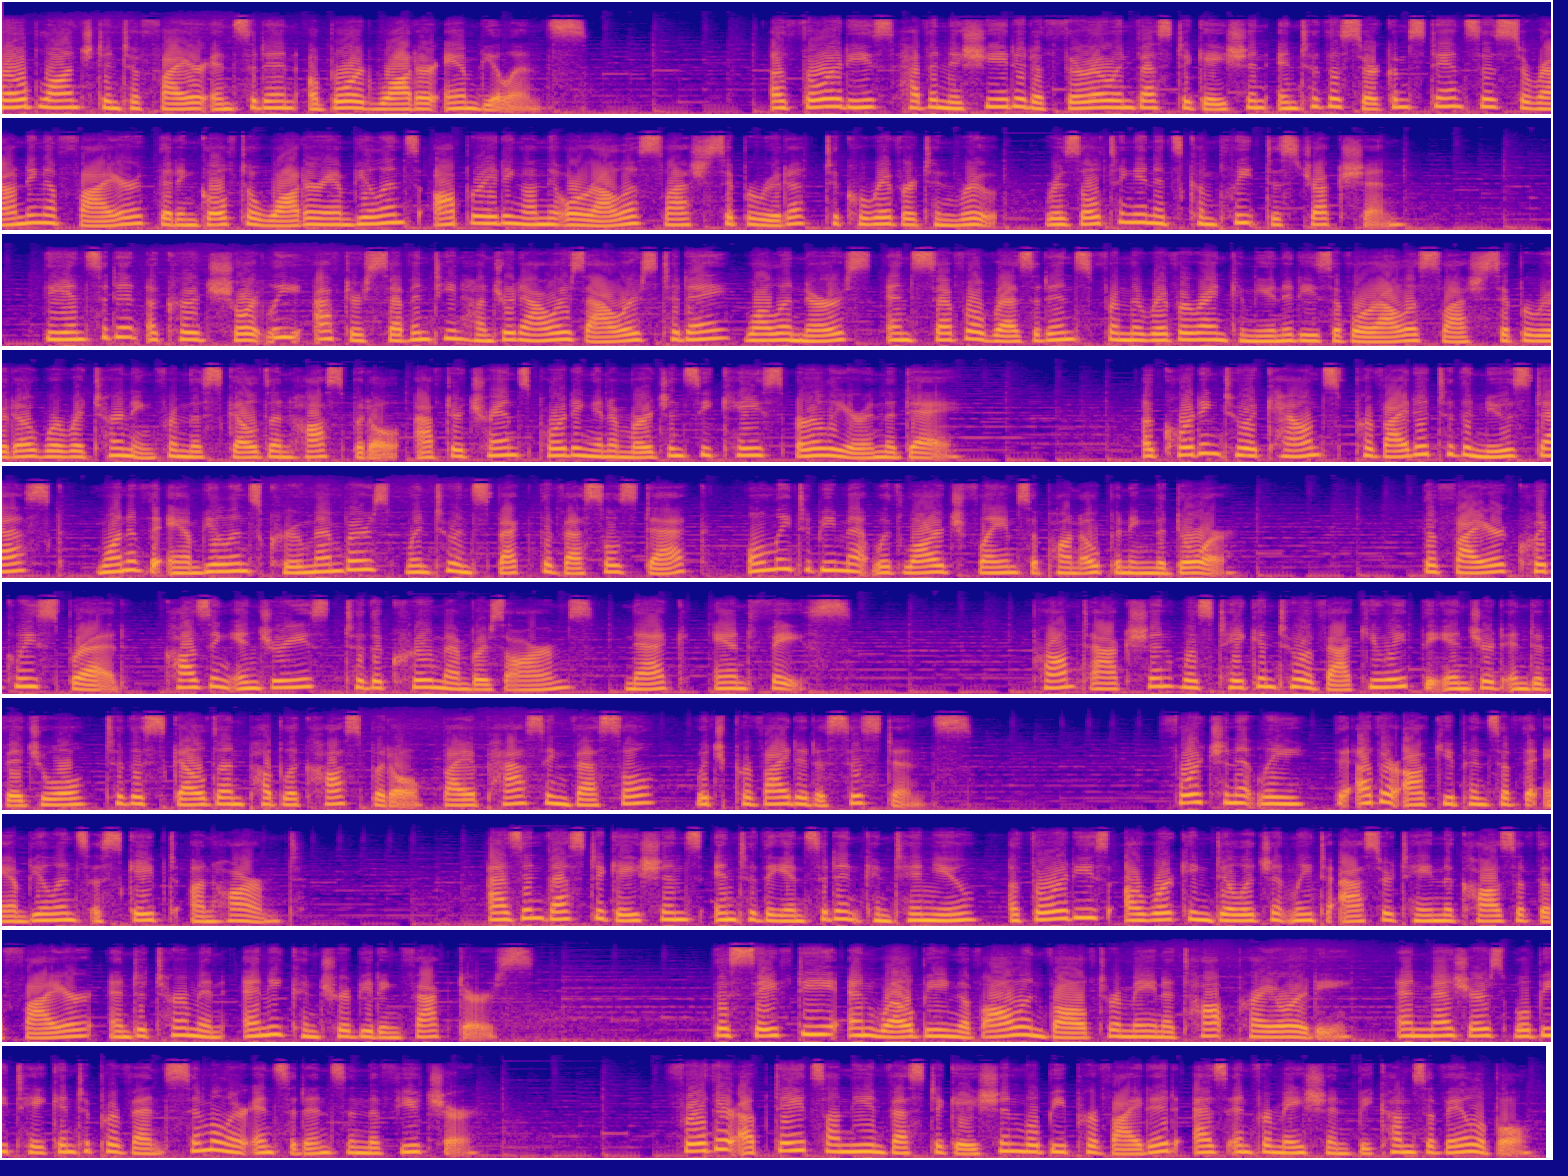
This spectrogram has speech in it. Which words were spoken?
probe launched into fire incident aboard water ambulance. Authorities have initiated a thorough investigation into the circumstances surrounding a fire that engulfed a water ambulance operating on the Orealla-Siparuta to Corriverton route, resulting in its complete destruction. The incident occurred shortly after 1700 hours hours today while a nurse and several residents from the riverine communities of Orealla-Siparuta were returning from the Skeldon hospital after transporting an emergency case earlier in the day. According to accounts provided to the news desk, one of the ambulance crew members went to inspect the vessel's deck, only to be met with large flames upon opening the door. The fire quickly spread, causing injuries to the crew member's arms, neck, and face. Prompt action was taken to evacuate the injured individual to the Skeldon Public Hospital by a passing vessel, which provided assistance. Fortunately, the other occupants of the ambulance escaped unharmed. As investigations into the incident continue, authorities are working diligently to ascertain the cause of the fire and determine any contributing factors. The safety and well-being of all involved remain a top priority, and measures will be taken to prevent similar incidents in the future. Further updates on the investigation will be provided as information becomes available.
